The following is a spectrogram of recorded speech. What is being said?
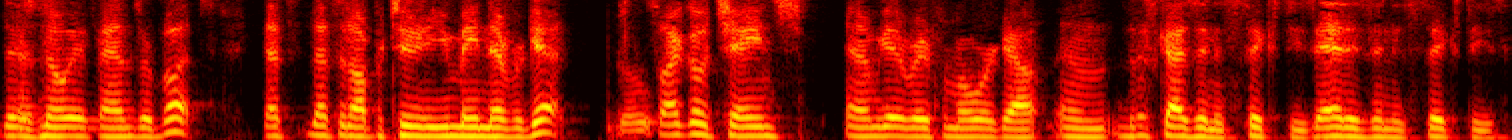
There's no ifs, ands, or buts. That's that's an opportunity you may never get. Nope. So I go change and I'm getting ready for my workout. And this guy's in his 60s. Ed is in his 60s,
